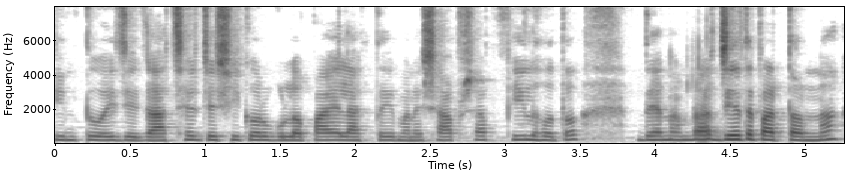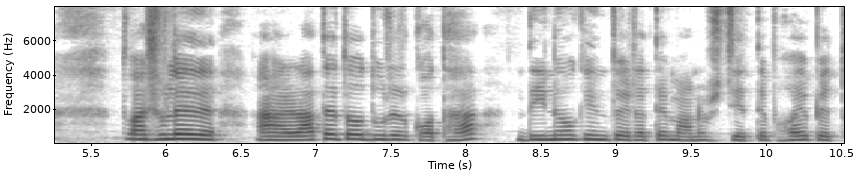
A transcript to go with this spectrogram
কিন্তু ওই যে গাছের যে শিকড়গুলো পায়ে লাগতেই মানে সাপ সাপ ফিল হতো। দেন আমরা আর যেতে পারতাম না। তো আসলে রাতে তো দূরের কথা। দিনেও কিন্তু এটাতে মানুষ যেতে ভয় পেত।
